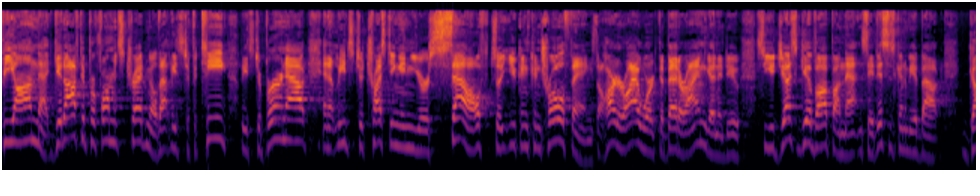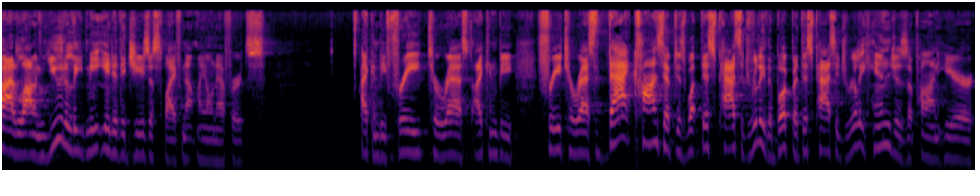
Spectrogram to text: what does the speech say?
Beyond that, get off the performance treadmill. That leads to fatigue, leads to burnout, and it leads to trusting in yourself so you can control things. The harder I work, the better I'm going to do. So you just give up on that and say, this is going to be about God allowing you to lead me into the Jesus life, not my own efforts. I can be free to rest. I can be free to rest. That concept is what this passage, really the book, but this passage really hinges upon here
